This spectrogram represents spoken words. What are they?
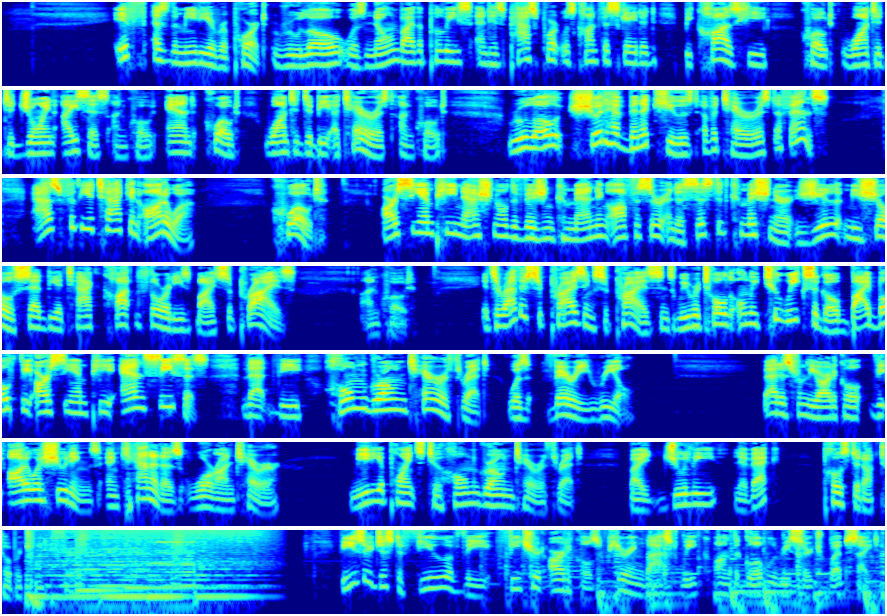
If, as the media report, Rouleau was known by the police and his passport was confiscated because he quote, wanted to join ISIS, unquote, and, quote, wanted to be a terrorist, unquote, Rouleau should have been accused of a terrorist offense. As for the attack in Ottawa, quote, RCMP National Division Commanding Officer and Assistant Commissioner Gilles Michaud said the attack caught authorities by surprise. Unquote. It's a rather surprising surprise since we were told only two weeks ago by both the RCMP and CSIS that the homegrown terror threat was very real. That is from the article The Ottawa Shootings and Canada's War on Terror. Media points to homegrown terror threat by Julie Levesque, posted October 23rd. These are just a few of the featured articles appearing last week on the Global Research website.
